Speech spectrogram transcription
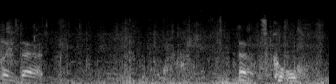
Like that. That was cool.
